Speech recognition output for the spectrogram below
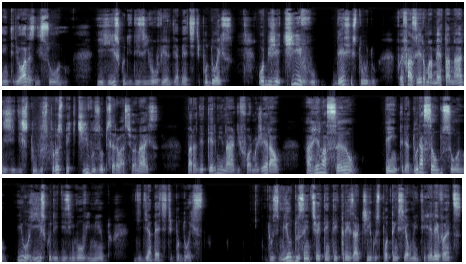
entre horas de sono e risco de desenvolver diabetes tipo 2, o objetivo desse estudo foi fazer uma meta-análise de estudos prospectivos observacionais para determinar de forma geral a relação entre a duração do sono e o risco de desenvolvimento de diabetes tipo 2. Dos 1.283 artigos potencialmente relevantes,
